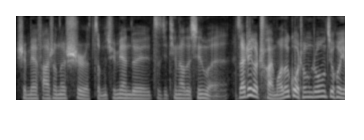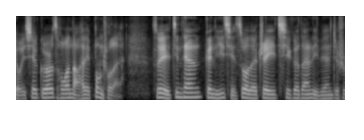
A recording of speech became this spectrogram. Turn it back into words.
身边发生的事，怎么去面对自己听到的新闻。在这个揣摩的过程中，就会有一些歌从我脑海里蹦出来。所以今天跟你一起做的这一期歌单里边，就是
